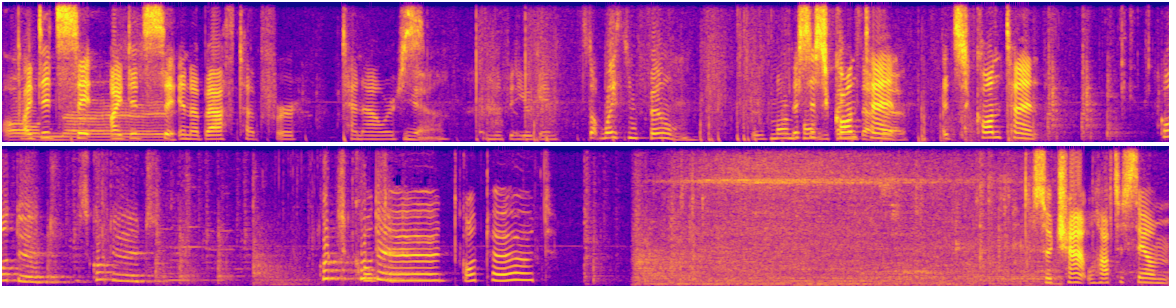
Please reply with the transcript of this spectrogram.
Oh, I did sit I did sit in a bathtub for 10 hours Yeah. in the video game. Stop wasting film. There's more This is important things out content. there. It's content. Content. It's content. Got it. Got it. So chat, we'll have to stay on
